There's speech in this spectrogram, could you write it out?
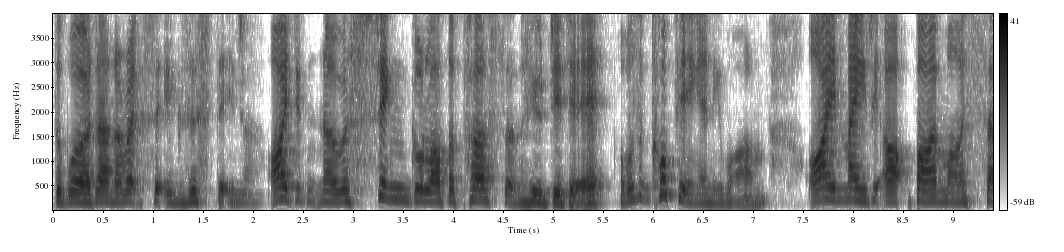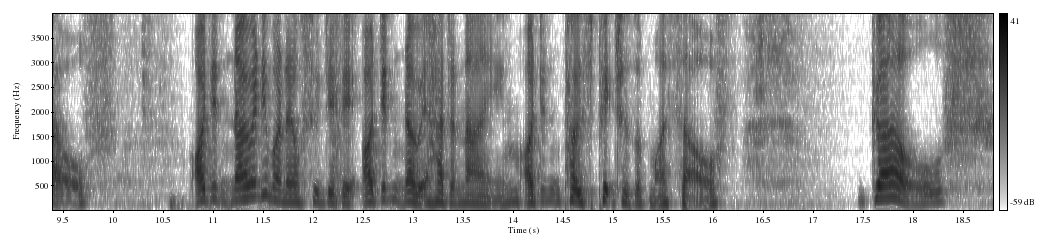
the word anorexia existed. No. I didn't know a single other person who did it. I wasn't copying anyone. I made it up by myself. I didn't know anyone else who did it. I didn't know it had a name. I didn't post pictures of myself. Girls,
